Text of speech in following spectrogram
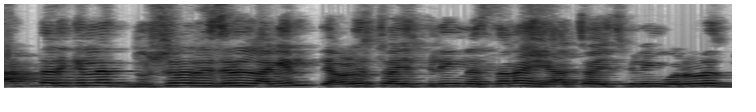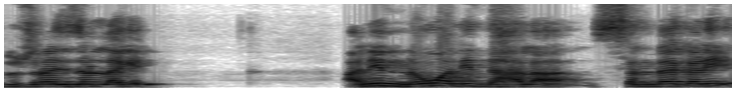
आठ तारखेला दुसरा रिझल्ट लागेल त्यावेळेस चॉईस फिलिंग नसताना ह्या चॉईस फिलिंग बरोबरच दुसरा रिझल्ट लागेल. आणि नऊ आणि दहाला संध्याकाळी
